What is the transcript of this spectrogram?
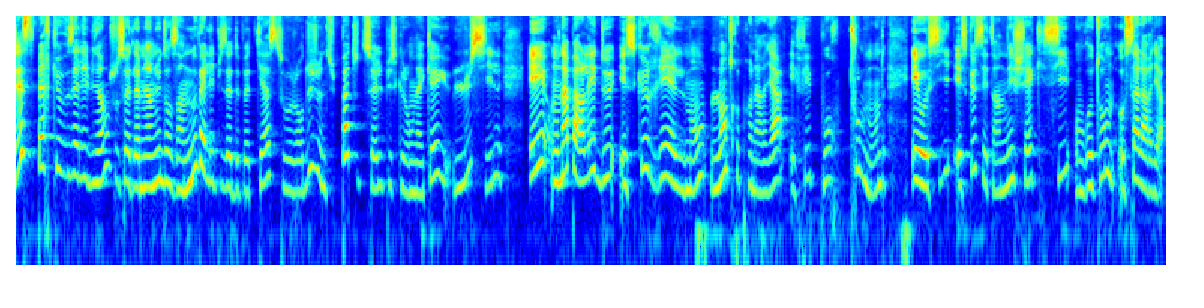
J'espère que vous allez bien. Je vous souhaite la bienvenue dans un nouvel épisode de podcast où aujourd'hui je ne suis pas toute seule puisque l'on accueille Lucille et on a parlé de est-ce que réellement l'entrepreneuriat est fait pour tout le monde et aussi est-ce que c'est un échec si on retourne au salariat?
